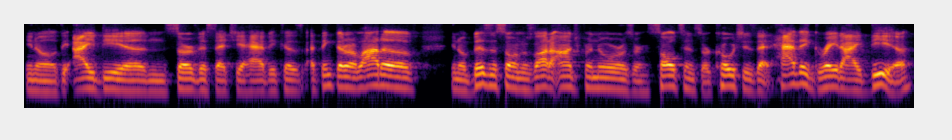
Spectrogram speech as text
you know, the idea and service that you have? Because I think there are a lot of, you know, business owners, a lot of entrepreneurs or consultants or coaches that have a great idea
